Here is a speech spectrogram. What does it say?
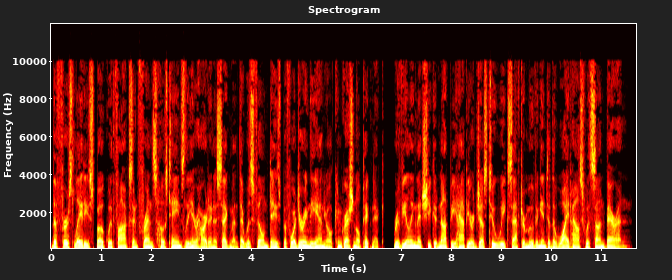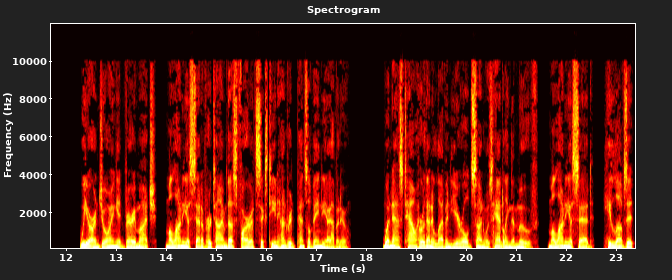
the First Lady spoke with Fox and Friends host Ainsley Earhardt in a segment that was filmed days before during the annual congressional picnic, revealing that she could not be happier just two weeks after moving into the White House with son Barron. We are enjoying it very much, Melania said of her time thus far at 1600 Pennsylvania Avenue. When asked how her then 11-year-old son was handling the move, Melania said, he loves it,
